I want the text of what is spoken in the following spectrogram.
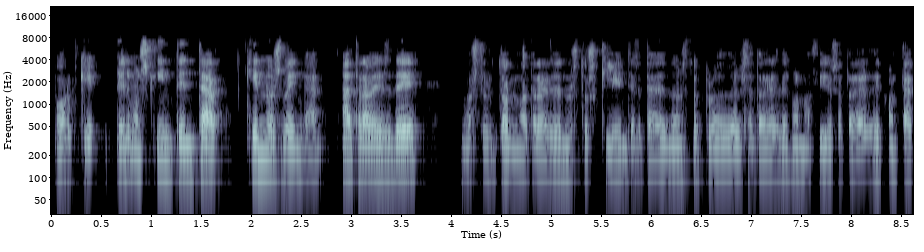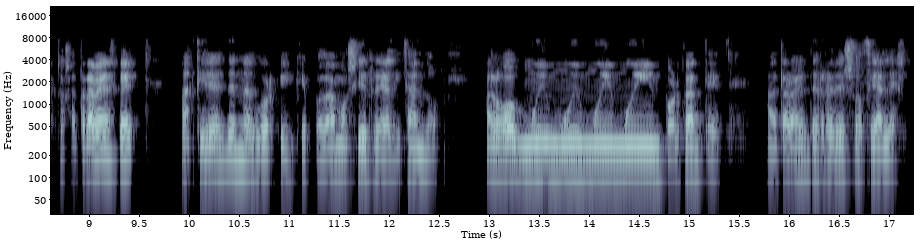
Porque tenemos que intentar que nos vengan a través de nuestro entorno, a través de nuestros clientes, a través de nuestros proveedores, a través de conocidos, a través de contactos, a través de actividades de networking que podamos ir realizando. Algo muy, muy, muy, muy importante a través de redes sociales.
